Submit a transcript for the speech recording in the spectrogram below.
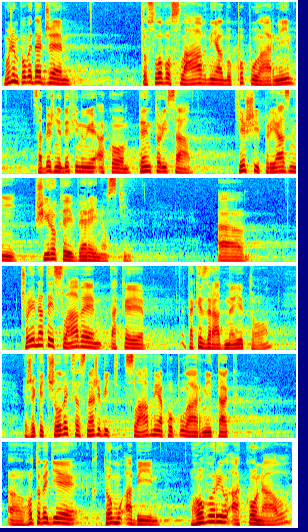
Môžem povedať, že to slovo slávny alebo populárny sa bežne definuje ako ten, ktorý sa teší priazni širokej verejnosti. Čo je na tej sláve také, také zradné, je to, že keď človek sa snaží byť slávny a populárny, tak eh, ho to vedie k tomu, aby hovoril a konal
